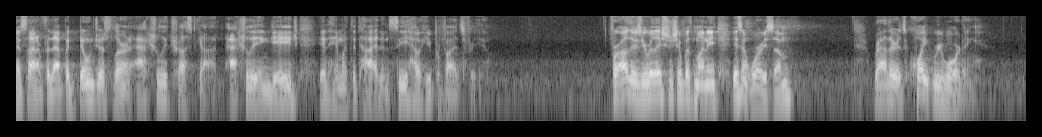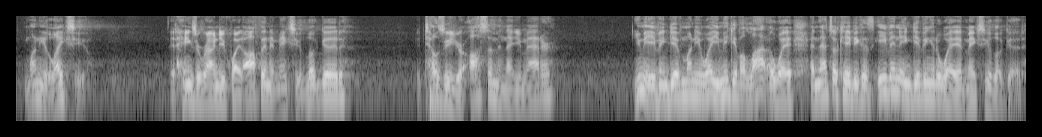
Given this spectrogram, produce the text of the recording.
and sign up for that. But don't just learn, actually trust God, actually engage in Him with the tithe, and see how He provides for you. For others, your relationship with money isn't worrisome, rather, it's quite rewarding. Money likes you. It hangs around you quite often. It makes you look good. It tells you you're awesome and that you matter. You may even give money away. You may give a lot away, and that's okay because even in giving it away, it makes you look good.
